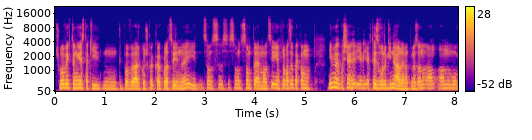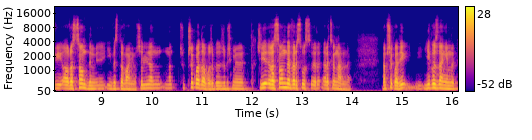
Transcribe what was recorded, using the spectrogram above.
człowiek to nie jest taki mm, typowy arkusz kalk- kalkulacyjny i są, są, są, te emocje i on wprowadza taką, nie wiem właśnie jak, jak to jest w oryginale, natomiast on, on, on mówi o rozsądnym inwestowaniu, czyli na, na, przy- przykładowo, żeby, żebyśmy, czyli rozsądne versus racjonalne. Na przykład je, jego zdaniem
